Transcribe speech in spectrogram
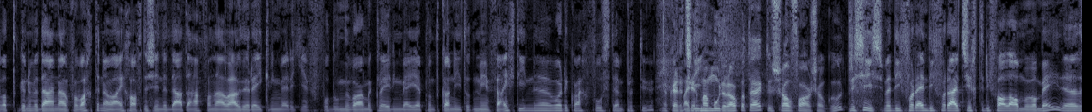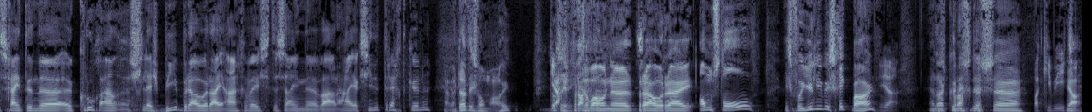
wat kunnen we daar nou verwachten? Nou, hij gaf dus inderdaad aan van... Nou, hou er rekening mee dat je voldoende warme kleding mee hebt. Want het kan niet tot min 15 eh, worden qua gevoelstemperatuur. Oké, dat Maar zegt die- mijn moeder ook altijd. Dus so far so good. Precies, maar die, voor, en die vooruitzichten die vallen allemaal wel mee. Eh, er schijnt een, eh, een kroeg aan, slash bierbrouwerij aangewezen te zijn... eh, waar Ajaxiden terecht kunnen. Ja, maar dat is wel mooi. Dat is prachtig. Gewoon eh, brouwerij Amstel is voor jullie beschikbaar. Ja, En dan kunnen ze dus... eh, pak je biertje. ja,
